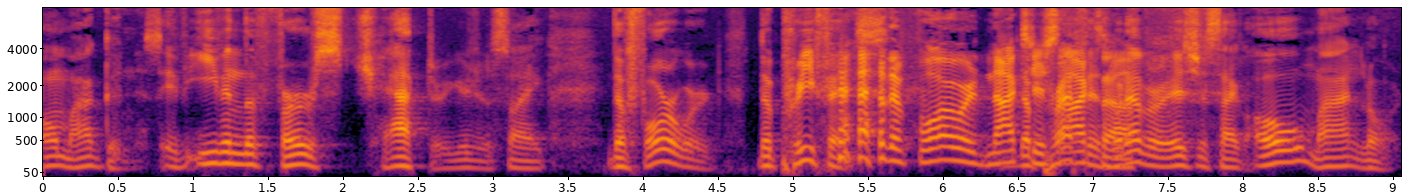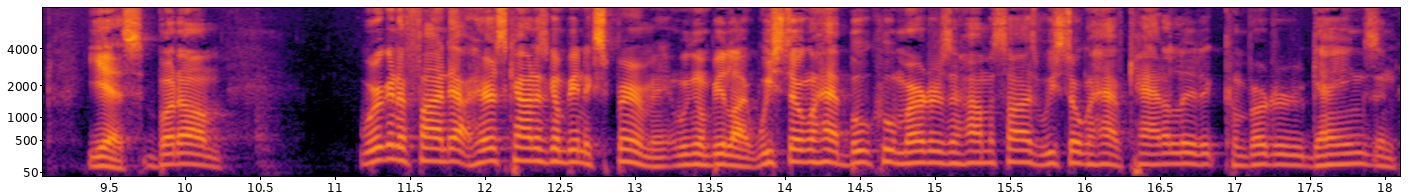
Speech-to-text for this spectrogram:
oh my goodness! If even the first chapter, you're just like the forward, the preface, the forward knocks the your preface, socks off. whatever. It's just like, oh my lord. Yes, but um, we're gonna find out. Harris County is gonna be an experiment. We're gonna be like, we still gonna have buku murders and homicides. We still gonna have catalytic converter gangs, and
